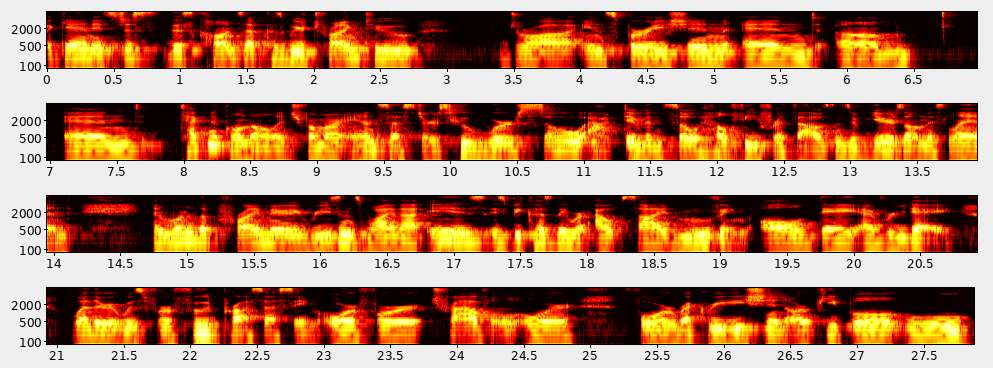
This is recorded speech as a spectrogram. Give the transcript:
again, it's just this concept because we're trying to draw inspiration and um, and technical knowledge from our ancestors who were so active and so healthy for thousands of years on this land. And one of the primary reasons why that is, is because they were outside moving all day, every day, whether it was for food processing or for travel or for recreation. Our people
